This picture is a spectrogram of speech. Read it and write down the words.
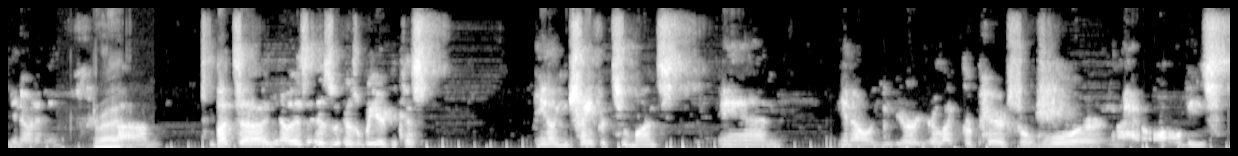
You know what I mean? Right. Um, but uh, you know, it was, it was, it was weird because you know you train for two months and you know you're you're like prepared for war and i had all these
